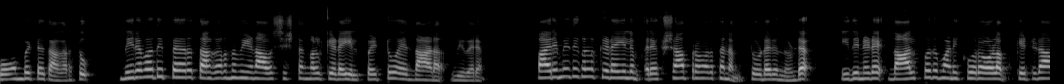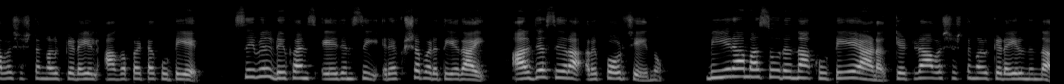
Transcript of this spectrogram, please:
ബോംബിട്ട് തകർത്തു. നിരവധി പേർ തകർന്നു വീണ അവശിഷ്ടങ്ങൾക്കിടയിൽ പെട്ടു എന്നാണ് വിവരം. പരിമിതികൾക്കിടയിലും രക്ഷാപ്രവർത്തനം തുടരുന്നുണ്ട്. ഇതിനിടെ നാൽപ്പത് മണിക്കൂറോളം കെട്ടിടാവശിഷ്ടങ്ങൾക്കിടയിൽ അകപ്പെട്ട കുട്ടിയെ സിവിൽ ഡിഫൻസ് ഏജൻസി രക്ഷപ്പെടുത്തിയതായി അൽ ജസീറ റിപ്പോർട്ട് ചെയ്യുന്നു. മീര മസൂദ് എന്ന കുട്ടിയെയാണ് കെട്ടിടാവശിഷ്ടങ്ങൾക്കിടയിൽ നിന്ന്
